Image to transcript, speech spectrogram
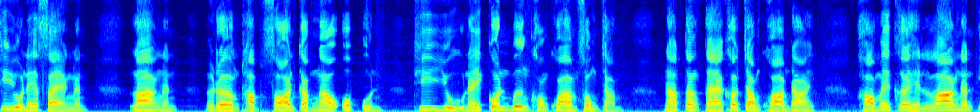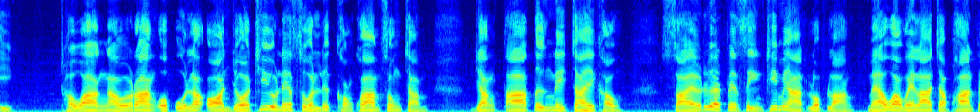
ที่อยู่ในแสงนั้น ร่างนั้นเริ่มทับซ้อนกับเงาอบอุ่น ที่อยู่ในก้นบึ้งของความทรงจำนับตั้งแต่เขาจำความได้ เขาไม่เคยเห็นร่างนั้นอีกทว่าเงาร่างอบอุ่นและอ่อนโยนที่อยู่ในส่วนลึกของความทรงจำยังตาตึงในใจเขา สายเลือดเป็นสิ่งที่ไม่อาจลบล้าง แม้ว่าเวลาจะผ่านไป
